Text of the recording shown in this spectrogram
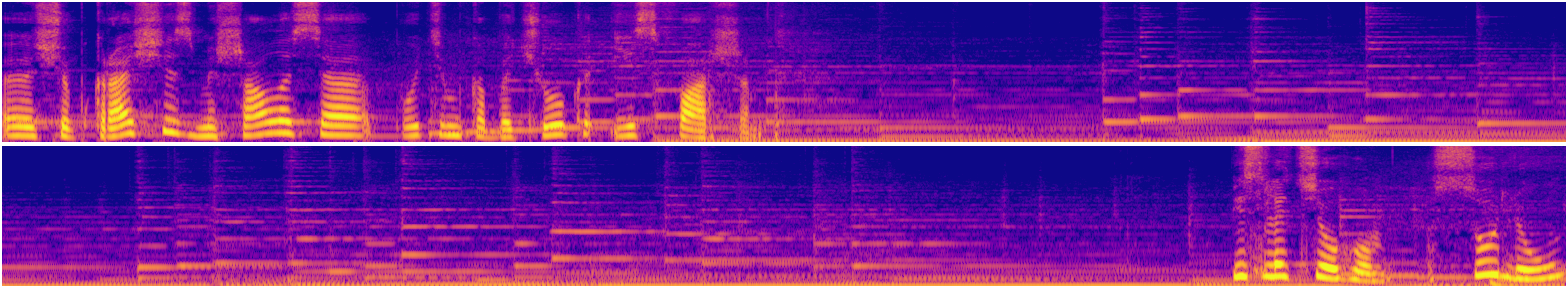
е, щоб краще змішалося потім кабачок із фаршем. Після цього солю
